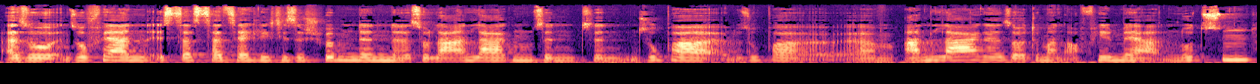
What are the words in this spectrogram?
Also insofern ist das tatsächlich, diese schwimmenden Solaranlagen sind, sind super, super ähm, Anlage sollte man auch viel mehr nutzen.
